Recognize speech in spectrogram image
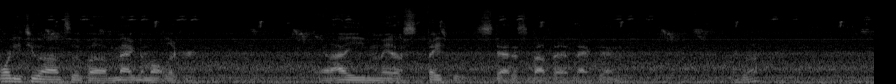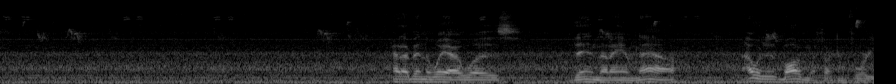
42 ounce of uh, Magnum malt liquor. And I even made a Facebook status about that back then. Like, what? Had I been the way I was then that I am now, I would have just bought a fucking 40.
